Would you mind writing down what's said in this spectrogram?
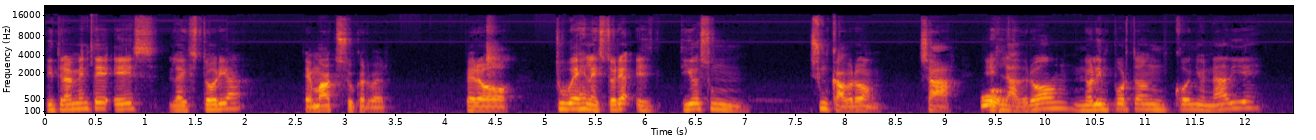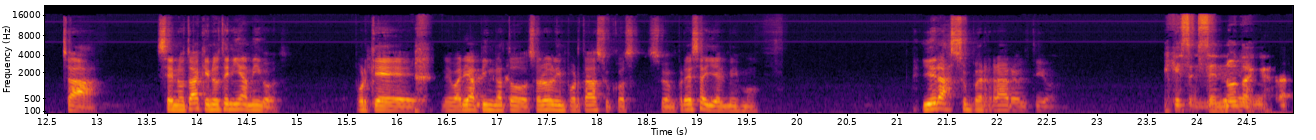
literalmente es la historia de Mark Zuckerberg. Pero tú ves en la historia, el tío es un, es un cabrón. O sea, es Wow. ladrón, no le importa un coño a nadie. O sea, se notaba que no tenía amigos. Porque le varía pinga todo, solo le importaba su, cos- su empresa y él mismo. Y era súper raro el tío. Es que se, se nota que es raro.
